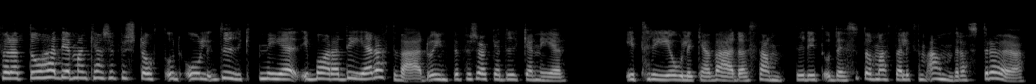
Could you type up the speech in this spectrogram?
för att då hade man kanske förstått och, och dykt ner i bara deras värld och inte försöka dyka ner i tre olika världar samtidigt och dessutom massa liksom andra ströställen.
